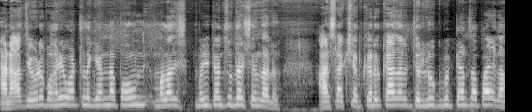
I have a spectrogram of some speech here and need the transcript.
आणि आज एवढं भारी वाटलं की यांना पाहून मला म्हणजे त्यांचं दर्शन झालं. आज साक्षात खरंच काय झालं ते लुक बिक त्यांचा पाहिला.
